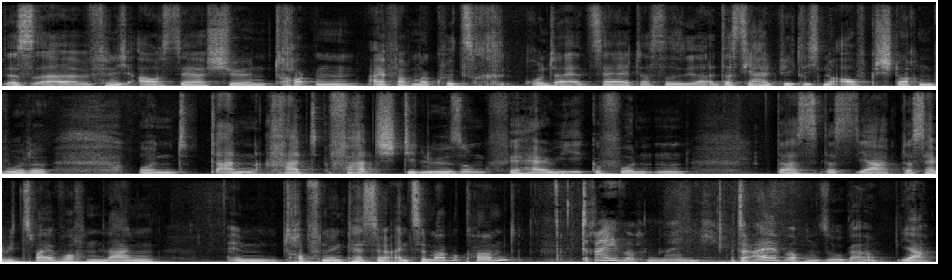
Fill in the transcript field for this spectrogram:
Das äh, äh, finde ich auch sehr schön trocken, einfach mal kurz runter erzählt, dass, dass die halt wirklich nur aufgestochen wurde. Und dann hat Fudge die Lösung für Harry gefunden, dass, dass, ja, dass Harry zwei Wochen lang im tropfenden Kessel ein Zimmer bekommt. Drei Wochen, meine ich. Drei Wochen sogar, ja.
